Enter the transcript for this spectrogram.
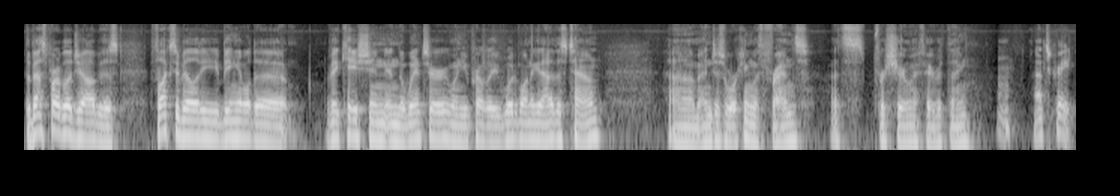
the best part of the job is flexibility being able to vacation in the winter when you probably would want to get out of this town um, and just working with friends. That's for sure my favorite thing. Hmm, that's great.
